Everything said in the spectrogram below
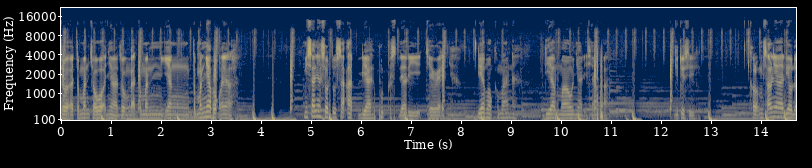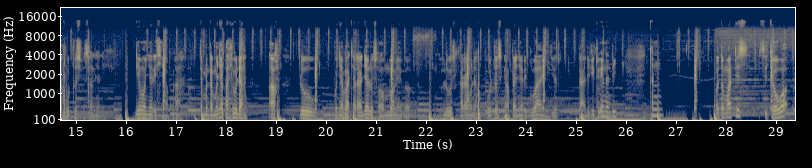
cowok, eh, teman cowoknya atau enggak teman yang temennya pokoknya lah. Misalnya suatu saat dia putus dari ceweknya dia mau ke mana? Dia mau nyari siapa? Gitu sih. Kalau misalnya dia udah putus misalnya nih dia mau nyari siapa? Teman-temannya pasti udah ah lu punya pacar aja lu sombong ya kok lu sekarang udah putus ngapain nyari gua anjir? Nah digituin nanti. Kan otomatis si cowok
